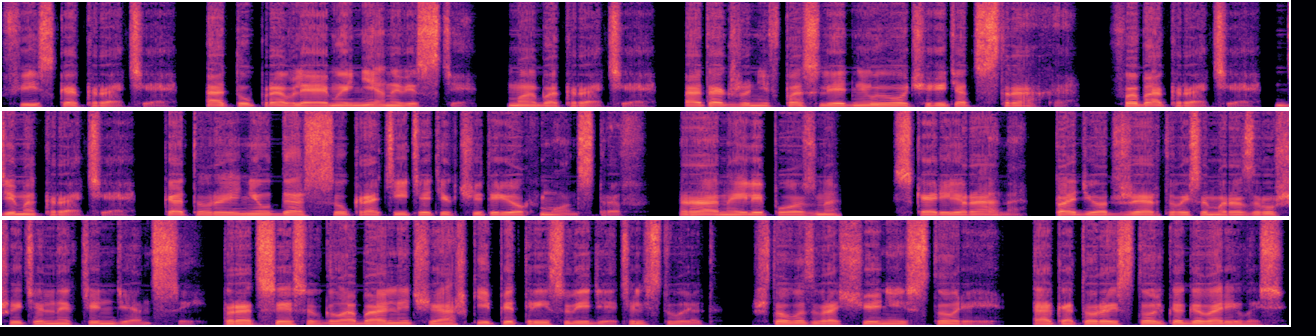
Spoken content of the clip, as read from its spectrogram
фискократия, от управляемой ненависти, мобократия, а также не в последнюю очередь от страха, фобократия. Демократия, которая не удастся укротить этих четырех монстров, рано или поздно, скорее рано, падет жертвой саморазрушительных тенденций. Процессы в глобальной чашке Петри свидетельствуют, что возвращение истории, о которой столько говорилось,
